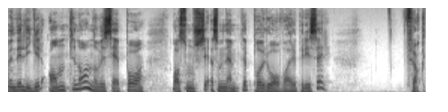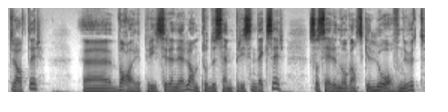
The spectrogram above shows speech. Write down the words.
Men det ligger an til nå, når vi ser på hva som som nevnte, på råvarepriser, fraktrater, eh, varepriser i en del land, produsentprisindekser, så ser det nå ganske lovende ut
